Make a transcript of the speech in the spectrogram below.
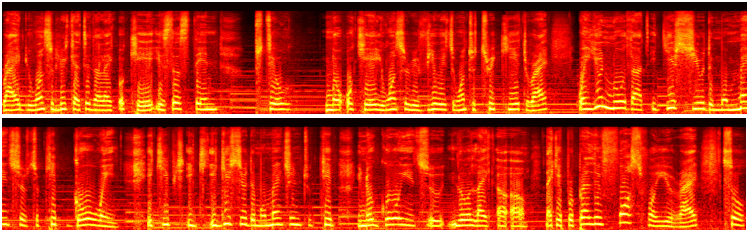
right you want to look at it like okay is this thing still know okay you want to review it you want to tweak it right? When you know that it gives you the momentum to keep going. It keeps it, it gives you the momentum to keep you know going to you know like uh, uh, like a propelling force for you right? So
